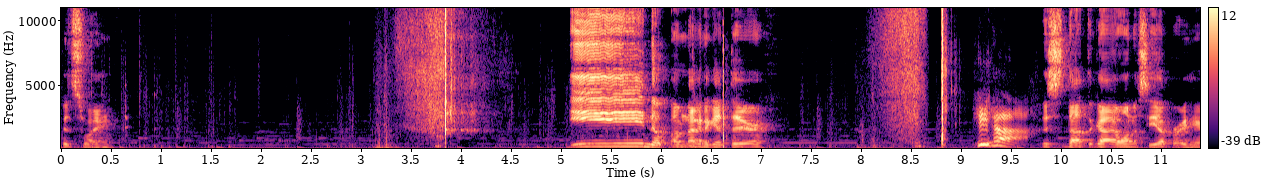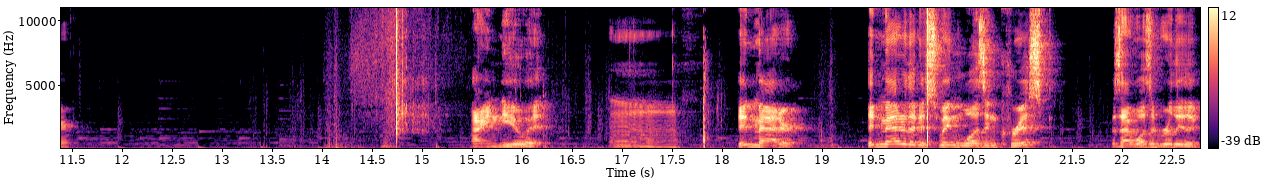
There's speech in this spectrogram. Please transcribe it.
Good swing. E nope, I'm not gonna get there. This is not the guy I want to see up right here. I knew it. Mm. Didn't matter. Didn't matter that his swing wasn't crisp, because that wasn't really the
